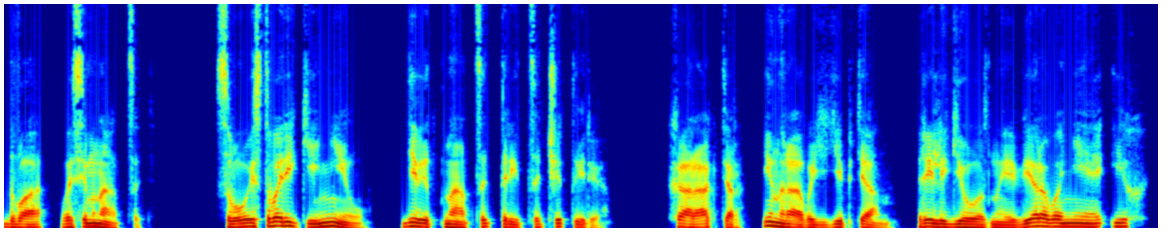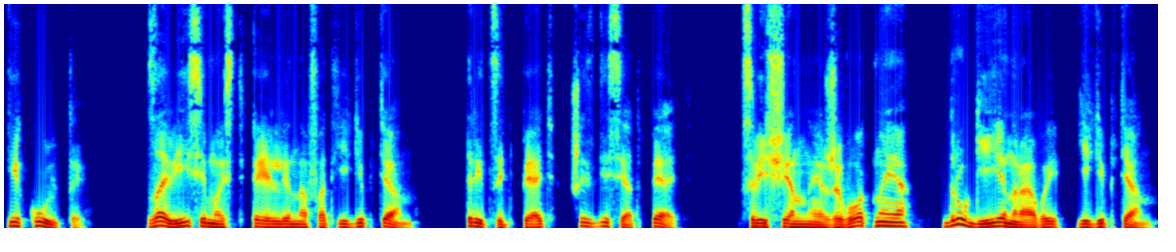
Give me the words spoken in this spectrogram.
2.18. Свойства реки Нил. 19.34. Характер и нравы египтян. Религиозные верования их и культы. Зависимость эллинов от египтян. 35-65. Священные животные, другие нравы египтян.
